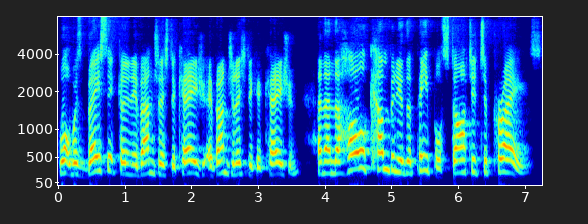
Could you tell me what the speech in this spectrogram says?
what was basically an evangelistic occasion, evangelistic occasion. And then the whole company of the people started to praise.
